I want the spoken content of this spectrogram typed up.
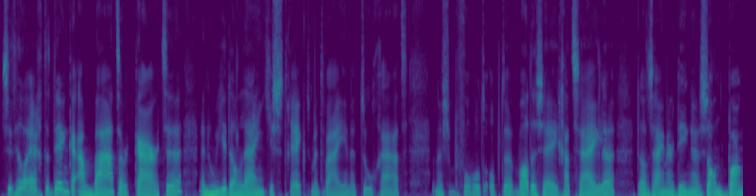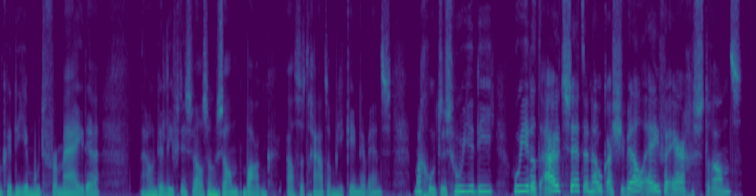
zit heel erg te denken aan waterkaarten en hoe je dan lijntjes trekt met waar je naartoe gaat. En als je bijvoorbeeld op de Waddenzee gaat zeilen, dan zijn er dingen, zandbanken die je moet vermijden. Nou, de liefde is wel zo'n zandbank als het gaat om je kinderwens. Maar goed, dus hoe je, die, hoe je dat uitzet en ook als je wel even ergens strandt,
